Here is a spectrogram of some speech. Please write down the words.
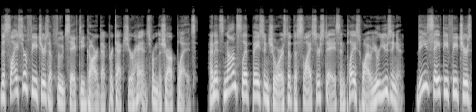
The slicer features a food safety guard that protects your hands from the sharp blades, and its non-slip base ensures that the slicer stays in place while you're using it. These safety features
